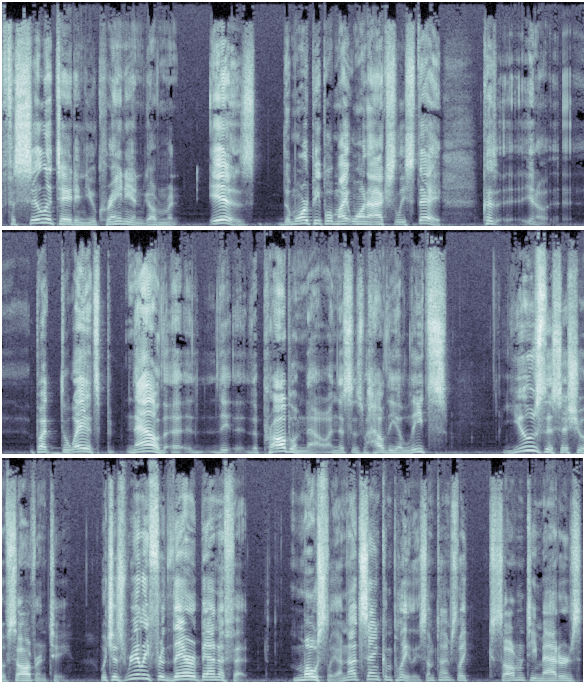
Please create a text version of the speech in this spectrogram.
facilitating Ukrainian government is, the more people might want to actually stay, because you know. But the way it's now, the, uh, the the problem now, and this is how the elites use this issue of sovereignty, which is really for their benefit mostly. I'm not saying completely. Sometimes, like, sovereignty matters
